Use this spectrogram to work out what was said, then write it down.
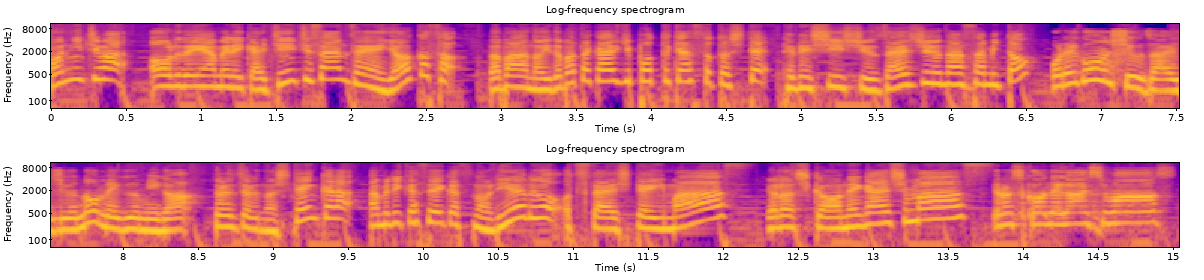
こんにちは。オールデンアメリカ1日3000へようこそ。ババアの井戸端会議ポッドキャストとして、テネシー州在住のあさみと、オレゴン州在住のめぐみが、それぞれの視点からアメリカ生活のリアルをお伝えしています。よろしくお願いします。よろしくお願いします。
